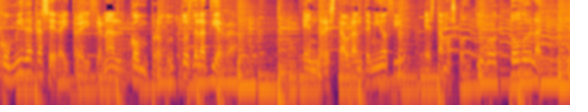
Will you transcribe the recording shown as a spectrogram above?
Comida casera y tradicional con productos de la tierra. En Restaurante Mioci estamos contigo todo el año.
